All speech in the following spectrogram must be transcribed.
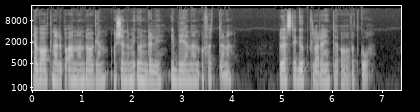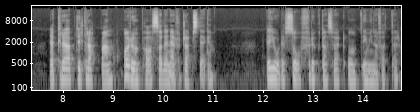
Jag vaknade på annandagen och kände mig underlig i benen och fötterna. Då jag steg upp klarade jag inte av att gå. Jag kröp till trappan och rumphasade ner för trappstegen. Det gjorde så fruktansvärt ont i mina fötter.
